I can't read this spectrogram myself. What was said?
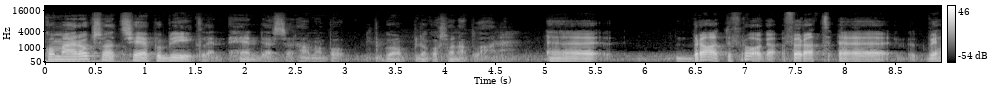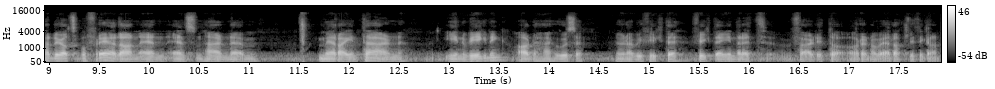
Kommer här också att ske publikhändelser? Har man på, gång, några sådana planer? Eh, bra att du frågar, för att eh, vi hade ju alltså på fredagen en, en sån här eh, mera intern invigning av det här huset, nu när vi fick det, fick det inrett färdigt och, och renoverat lite grann.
